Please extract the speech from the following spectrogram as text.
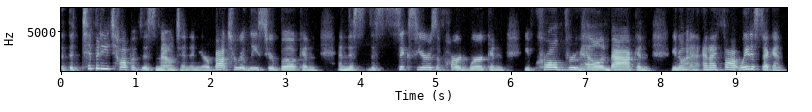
at the tippity top of this mountain, and you're about to release your book, and and this this six years of hard work, and you've crawled through hell and back, and you know, and, and I thought, wait a second,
